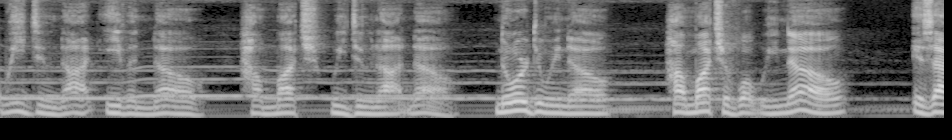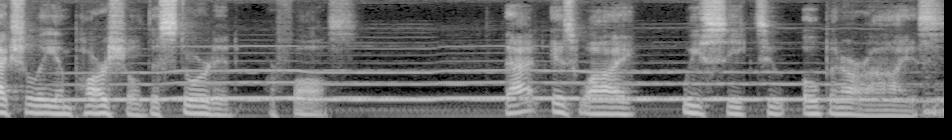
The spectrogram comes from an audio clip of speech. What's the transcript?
We do not even know how much we do not know, nor do we know how much of what we know is actually impartial, distorted, or false. That is why we seek to open our eyes,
